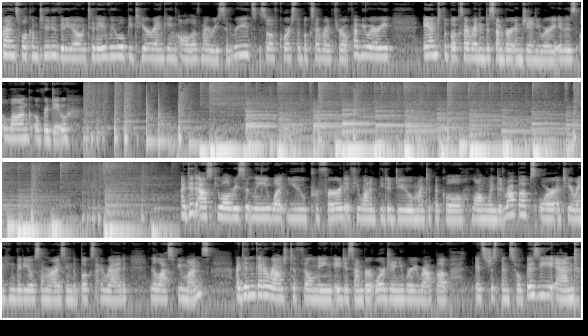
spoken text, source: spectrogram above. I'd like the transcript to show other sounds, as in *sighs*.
friends, welcome to a new video. Today we will be tier ranking all of my recent reads. So of course the books I read throughout February and the books I read in December and January. It is long overdue. I did ask you all recently what you preferred if you wanted me to do my typical long-winded wrap-ups or a tier ranking video summarizing the books I read in the last few months. I didn't get around to filming a December or January wrap-up. It's just been so busy and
